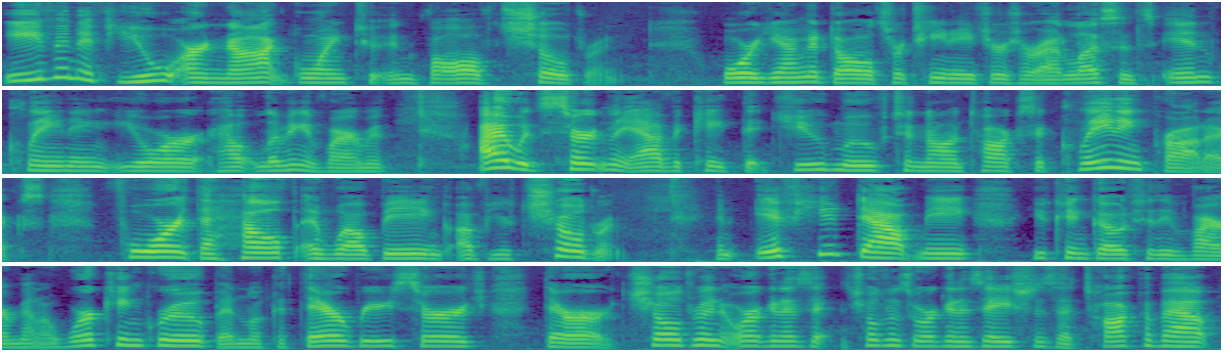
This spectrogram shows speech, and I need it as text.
even if you are not going to involve children, or young adults or teenagers or adolescents in cleaning your living environment, I would certainly advocate that you move to non toxic cleaning products for the health and well being of your children. And if you doubt me, you can go to the Environmental Working Group and look at their research. There are children organiza- children's organizations that talk about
